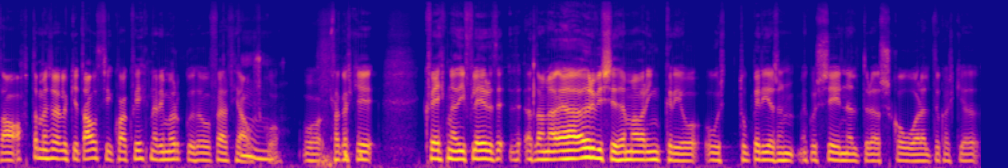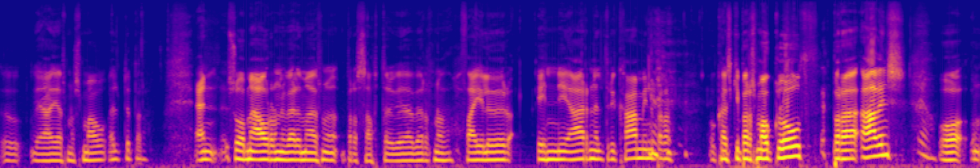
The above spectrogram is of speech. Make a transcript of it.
þá áttar maður sér ekki á því hvað kviknar í mörgu þegar þú ferð hjá, mm. sko og það kannski kveiknaði í fleiru allavega, eða öðruvísi þegar maður var yngri og, og veist, þú byrjaði sem einhver sineldur eða skóareldur kannski, já, svona smá eldur bara. En svo með árunum verður maður bara sáttari við að vera þægilegur inn í arneldur í kamínu bara og kannski bara smá glóð bara aðeins. Já. og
